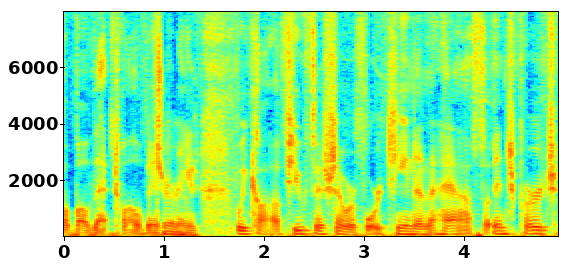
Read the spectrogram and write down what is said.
above that 12 inch Sure. range. We caught a few fish that were 14 and a half inch perch.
